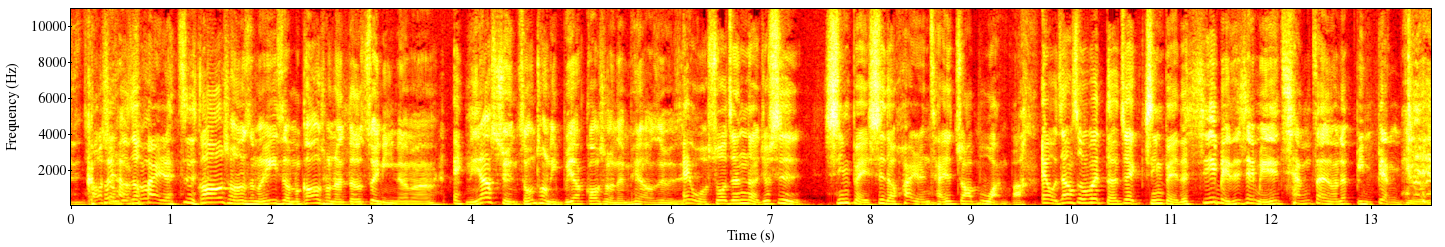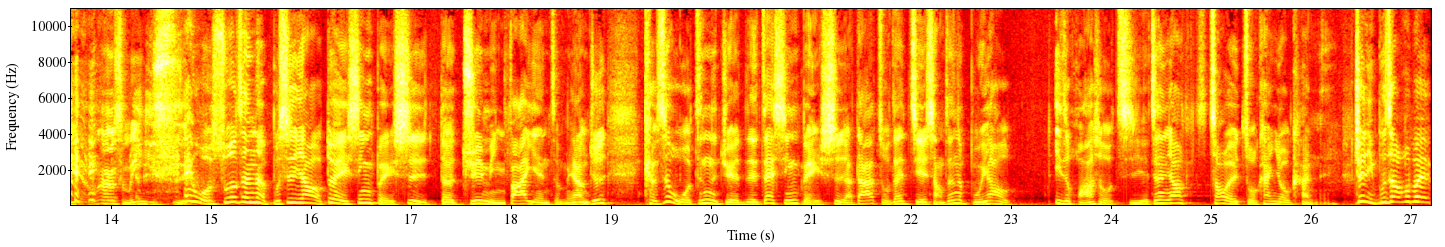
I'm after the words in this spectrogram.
高雄都是坏人是？高雄是什么意思？我们高雄能得罪你了吗？哎，你要选总统，你不要高雄人票是不是？哎，我说真的，就是新北市的坏人才是抓不完吧？哎，我这样说会不会得罪新北的？新北市现在每天枪战，那兵变狗一样，那有什么意思？哎，我说真的，不是要对新北市的居民发言怎么样？就是，可是我真的觉得在新北市啊，大家走在街上，真的不要。一直划手机，真的要稍微左看右看呢。就你不知道会不会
